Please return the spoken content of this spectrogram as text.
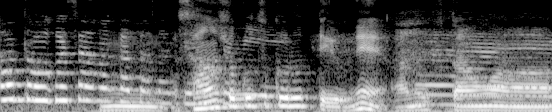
本当保護者の方うんたち3食作るっていうねあの負担は。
